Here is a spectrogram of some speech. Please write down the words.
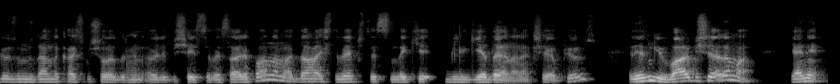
gözümüzden de kaçmış olabilir hani öyle bir şeyse vesaire falan ama daha işte web sitesindeki bilgiye dayanarak şey yapıyoruz. Dediğim gibi var bir şeyler ama yani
